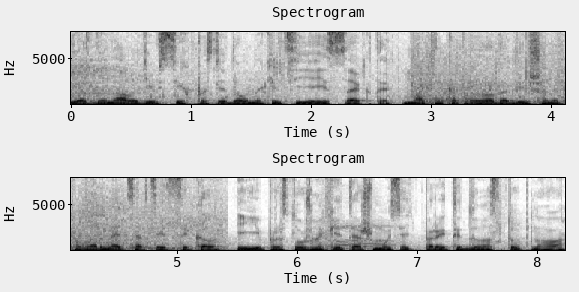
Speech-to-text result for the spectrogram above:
я зненавидів всіх послідовників цієї секти. Матінка природа більше не повернеться в цей цикл, її прислужники теж мусять перейти до наступного.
